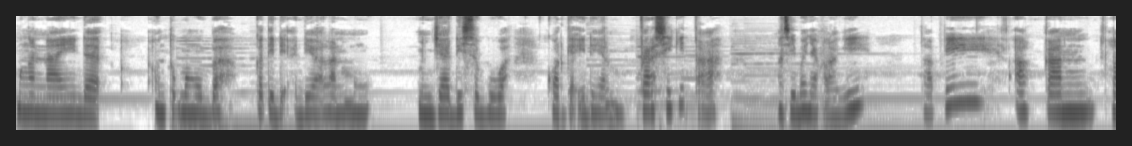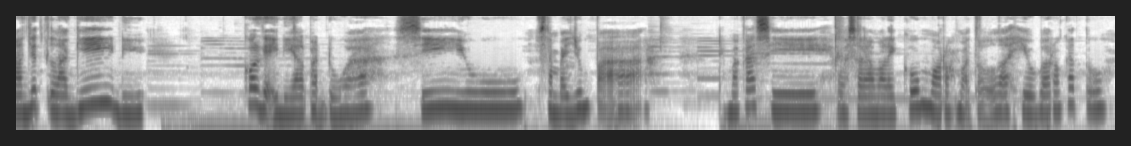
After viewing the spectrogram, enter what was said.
mengenai da untuk mengubah ketidakidealan menjadi sebuah keluarga ideal. Versi kita masih banyak lagi tapi akan lanjut lagi di keluarga ideal part 2 see you. Sampai jumpa. Terima kasih. Wassalamualaikum warahmatullahi wabarakatuh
